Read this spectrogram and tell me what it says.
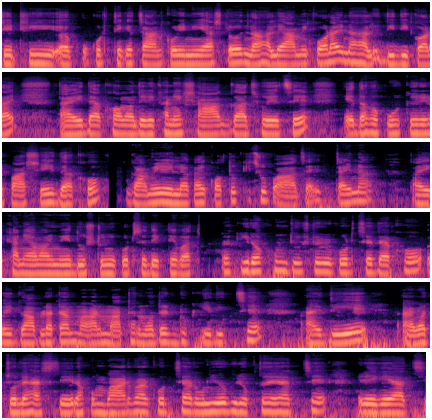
জেঠি পুকুর থেকে চান করে নিয়ে আসলো। না হলে আমি করাই, না হলে দিদি করাই। তাই দেখো, আমাদের এখানে শাক গাছ হয়েছে। এ দেখো, পুকুরের পাশেই দেখো, গ্রামের এলাকায় কত কিছু পাওয়া যায়, তাই না? তাই এখানে আমার মেয়ে দুষ্টুমি করছে, দেখতে পাচ্ছ কীরকম দুষ্টুমি করছে দেখো, ওই গাবলাটা মার মাথার মধ্যে ঢুকিয়ে দিচ্ছে, আর দিয়ে আবার চলে আসছে, এরকম বারবার করছে, আর উনিও বিরক্ত হয়ে যাচ্ছে, রেগে যাচ্ছে,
